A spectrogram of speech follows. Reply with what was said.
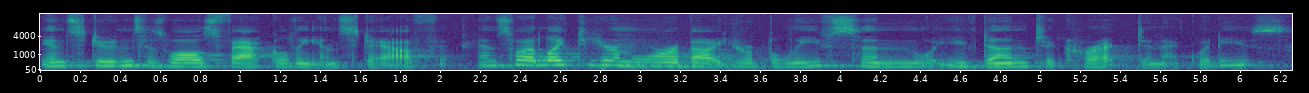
in students as well as faculty and staff. And so I'd like to hear more about your beliefs and what you've done to correct inequities.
